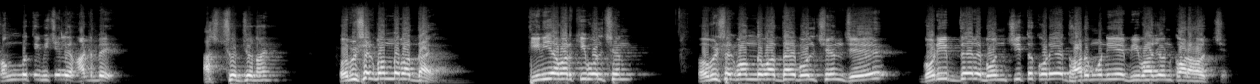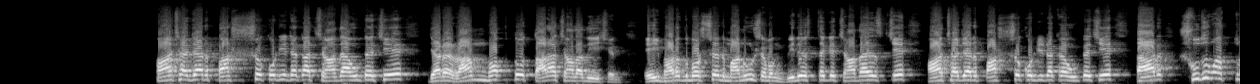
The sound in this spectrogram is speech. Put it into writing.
সংগতি মিছিলে হাঁটবে। আশ্চর্য নয়। অভিষেক বন্দ্যোপাধ্যায়, তিনি আবার কি বলছেন? অভিষেক বন্দ্যোপাধ্যায় বলছেন যে, গরিবদের বঞ্চিত করে ধর্ম নিয়ে বিভাজন করা হচ্ছে। পাঁচ হাজার পাঁচশো কোটি টাকা চাঁদা উঠেছে। যারা রাম ভক্ত, তারা চাঁদা দিয়েছেন। এই ভারতবর্ষের মানুষ এবং বিদেশ থেকে চাঁদা এসছে, পাঁচ হাজার পাঁচশো কোটি টাকা উঠেছে। তার শুধুমাত্র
